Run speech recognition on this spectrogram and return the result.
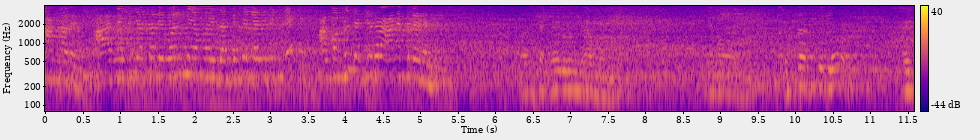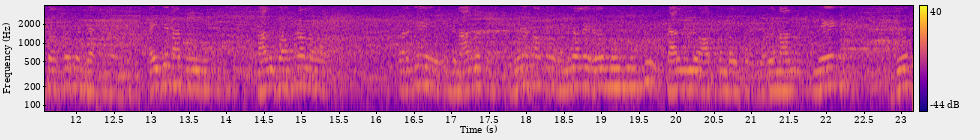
అన్నారండి. ఆరు నెలలు జతలు ఇవ్వాలి మేము దగ్గరికి వెళ్ళి అడిగితే ఆ మమ్మల్ని దగ్గరికి రానివ్వలేదండి. అది శంకరగూడెం గ్రామం నేను అరిస్తా స్కూల్లో ఐదు సంవత్సరాలు చేస్తున్నాను అయితే నాకు నాలుగు సంవత్సరాలు వరకే ఇది నాలుగో సం- మూడో సంవత్సరం రెండు వేల ఇరవై మూడు నుంచి శాలరీలు ఆపకుండా వచ్చారు ఇరవై నాలుగు May June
